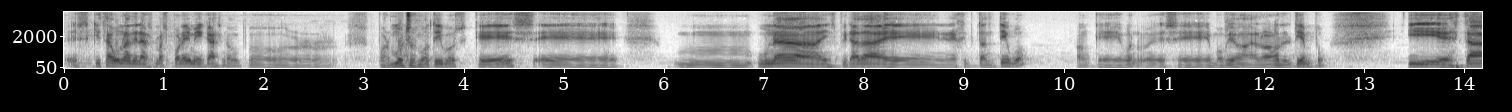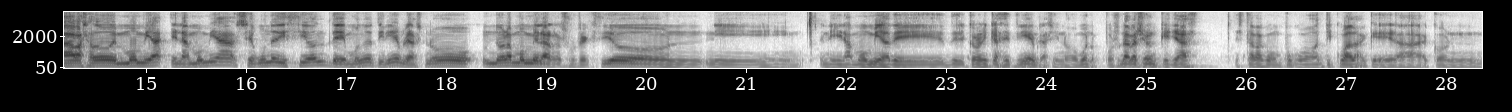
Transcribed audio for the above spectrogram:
es quizá una de las más polémicas, ¿no? Por, muchos motivos, que es eh, mm, una inspirada en el Egipto antiguo, aunque bueno, se movió a lo largo del tiempo. Y está basado en Momia, en la Momia segunda edición de Mundo de Tinieblas, no, no la Momia de la Resurrección ni, la Momia de, Crónicas de Tinieblas, sino, bueno, pues una versión que ya estaba como un poco anticuada, que era con,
